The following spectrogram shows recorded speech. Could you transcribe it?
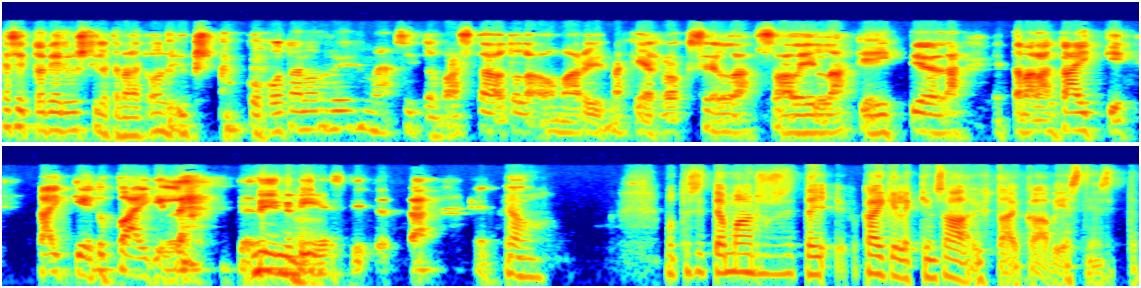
Ja sitten on vielä just sillä tavalla, että on yksi koko talon ryhmä, sitten on vastaanotolla oma ryhmä kerroksella, salilla, keittiöllä, että tavallaan kaikki, kaikki ei tule kaikille niin, niin. viestit. Että, että... Joo. Mutta sitten on mahdollisuus, että kaikillekin saa yhtä aikaa viestin sitten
